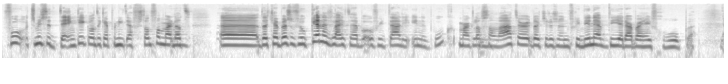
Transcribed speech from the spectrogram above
voor, tenminste denk ik, want ik heb er niet echt verstand van, maar dat, eh, dat jij best wel veel kennis lijkt te hebben over Italië in het boek. Maar ik las Mhm. dan later dat je dus een vriendin hebt die je daarbij heeft geholpen. Ja.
